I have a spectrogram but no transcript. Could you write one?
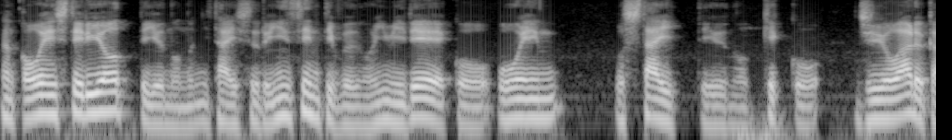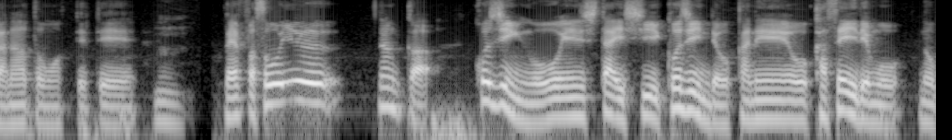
なんか応援してるよっていうのに対するインセンティブの意味で、こう、応援をしたいっていうの結構需要あるかなと思ってて、うん。やっぱそういう、なんか、個人を応援したいし、個人でお金を稼いでもの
